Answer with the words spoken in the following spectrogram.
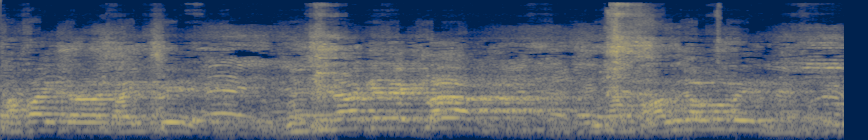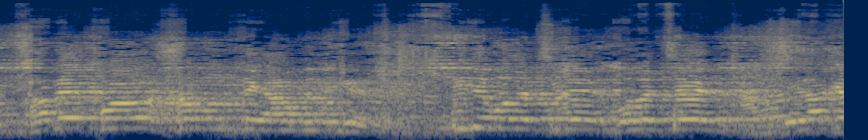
সাফাই করা গাইছে দুদিন আগে দেখলাম ভালগা বলেন সাবেক পররাষ্ট্রমন্ত্রী আওয়ামী লীগের। তিনি বলেছিলেন, বলেছেন, এর আগে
